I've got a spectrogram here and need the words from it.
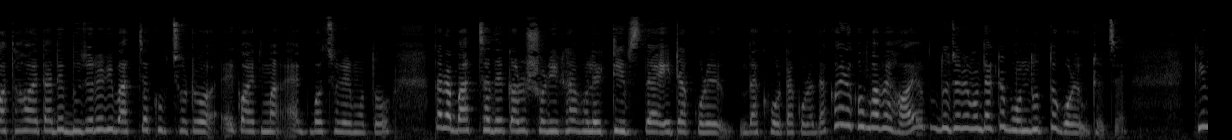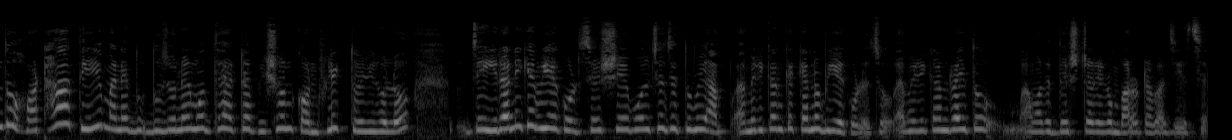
কথা হয়, তাদের দুজনেরই বাচ্চা খুব ছোট, এই কয়েক এক বছরের মতো। তারা বাচ্চাদের কারও শরীর খারাপ হলে টিপস দেয়, এটা করে দেখো, ওটা করে দেখো এরকম ভাবে হয়। দুজনের মধ্যে একটা বন্ধুত্ব গড়ে উঠেছে। কিন্তু হঠাৎই মানে দুজনের মধ্যে একটা ভীষণ কনফ্লিক্ট তৈরি হলো। যে ইরানিকে বিয়ে করছে সে বলছে যে তুমি আমেরিকানকে কেন বিয়ে করেছ? আমেরিকানরাই তো আমাদের দেশটার এরকম বারোটা বাজিয়েছে।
